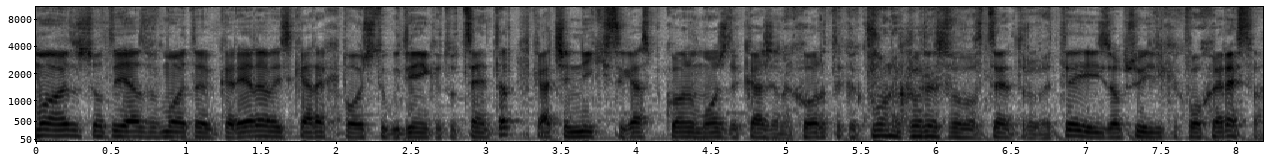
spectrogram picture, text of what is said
моя, защото и аз в моята кариера изкарах повечето години като център. Така че Ники сега спокойно може да каже на хората какво не харесва в центровете и изобщо или какво харесва.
